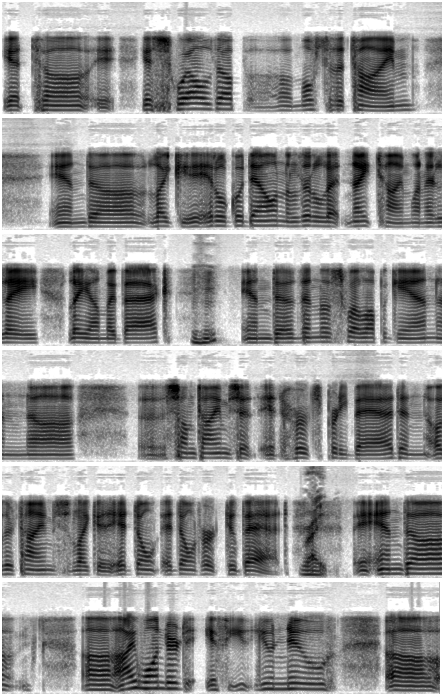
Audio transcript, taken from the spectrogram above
It uh, it, it swelled up uh, most of the time, and uh, like it'll go down a little at nighttime when I lay lay on my back, Mhm. and uh, then they'll swell up again, and uh, uh, sometimes it it hurts pretty bad, and other times like it, it don't it don't hurt too bad Right. and uh, uh, I wondered if you you knew uh,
